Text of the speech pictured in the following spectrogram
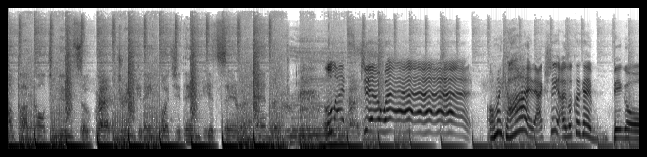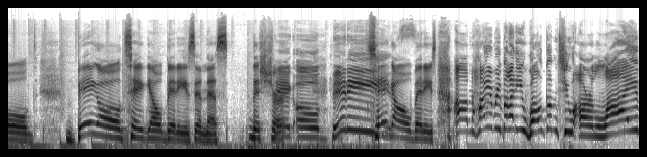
on pop culture news, so grab a drink. It ain't what you think, it's Sarah and the crew. Let's do it! Oh my god, actually, I look like I have big old, big old tig old bitties in this this shirt. Big old bitties. Big old bitties. Um, hi everybody. Welcome to our live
